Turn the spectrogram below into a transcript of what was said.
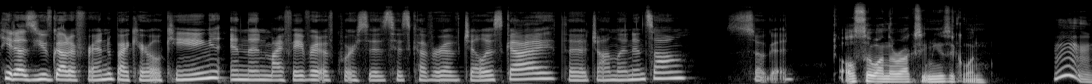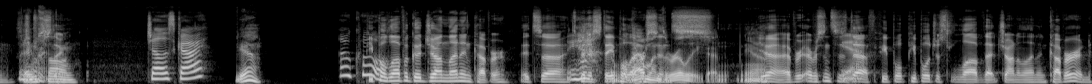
he does You've Got a Friend by Carole King. And then my favorite, of course, is his cover of Jealous Guy, the John Lennon song. So good. Also on the Roxy Music one, Hmm. same song. Jealous Guy? Yeah. Oh, cool. People love a good John Lennon cover. It's uh, it's been a staple Well, that ever one's since. really good. Yeah. Yeah, ever, ever since his Yeah. death, people people just love that John Lennon cover, and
